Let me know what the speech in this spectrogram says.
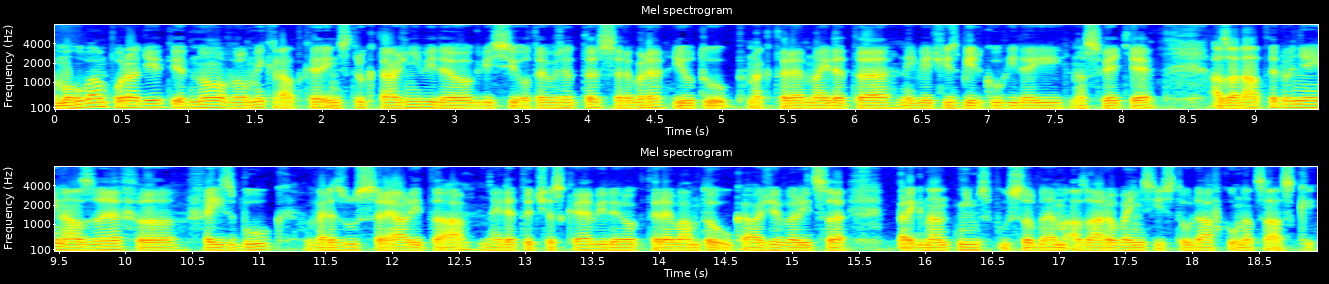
Mohu vám poradit jedno velmi krátké instruktážní video, když si otevřete server YouTube, na kterém najdete největší sbírku videí na světě a zadáte do něj název Facebook versus realita. Najdete české video, které vám to ukáže velice velice pregnantním způsobem a zároveň s jistou dávkou nadsázky.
